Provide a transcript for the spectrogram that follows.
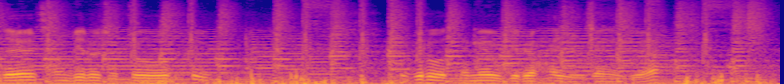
내일 장비로 저쪽 흙, 흙으로 대메우기를 할 예정이고요.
